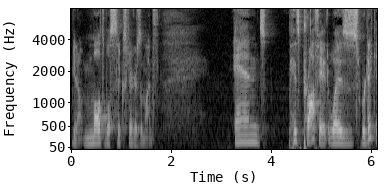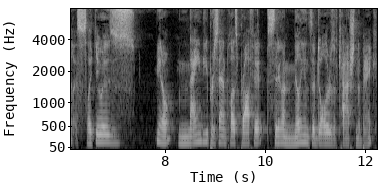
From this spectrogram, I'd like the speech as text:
you know, multiple six figures a month. And his profit was ridiculous. Like it was, you know, 90% plus profit, sitting on millions of dollars of cash in the bank.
